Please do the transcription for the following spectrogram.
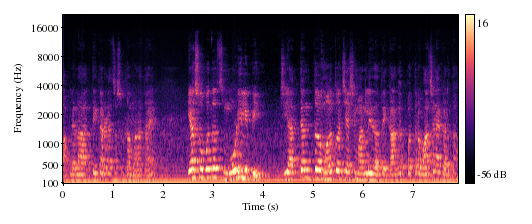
आपल्याला ते करण्याचं सुद्धा मनात आहे. यासोबतच मोडी लिपी जी अत्यंत महत्त्वाची अशी मानली जाते कागदपत्र वाचण्याकरता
